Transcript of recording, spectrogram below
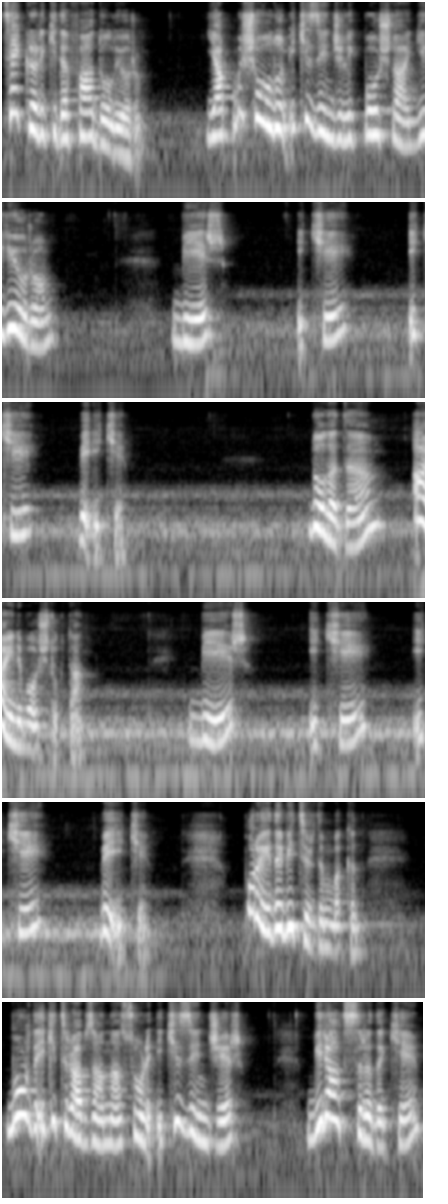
Tekrar iki defa doluyorum. Yapmış olduğum iki zincirlik boşluğa giriyorum. Bir, iki, iki ve iki doladım aynı boşluktan. 1 2 2 ve 2. Burayı da bitirdim bakın. Burada iki trabzandan sonra iki zincir, bir alt sıradaki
